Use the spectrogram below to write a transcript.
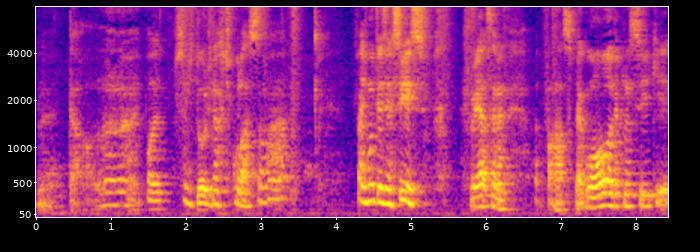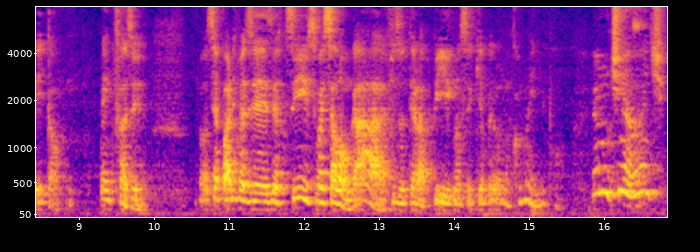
Né, tal. Pô, essas dores na articulação. Ah, faz muito exercício? Foi essa, né? Faço, pego onda, que não sei o que. Então, tem que fazer. Você para de fazer exercício, vai se alongar, fisioterapia, não sei o que. Eu falei, calma aí, pô. Eu não tinha antes.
